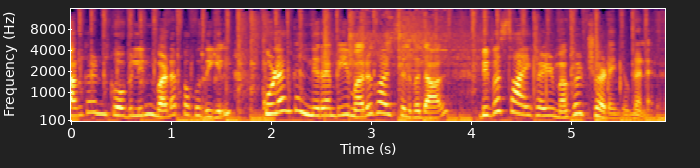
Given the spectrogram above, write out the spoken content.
சங்கரன் கோவிலின் வடபகுதியில் குளங்கள் நிரம்பி மறுகால் செல்வதால் விவசாயிகள் மகிழ்ச்சி அடைந்துள்ளனர்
